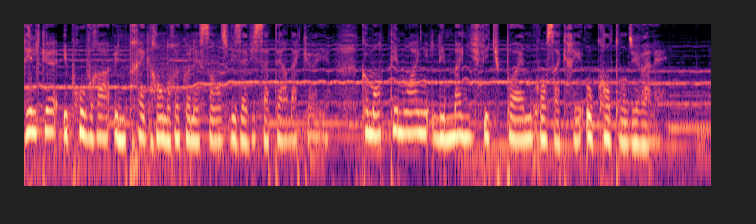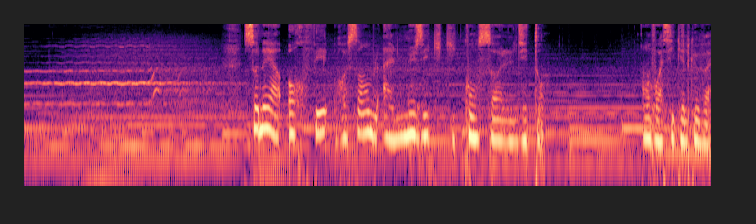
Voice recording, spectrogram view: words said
Rilke éprouvera une très grande reconnaissance vis-à-vis sa terre d'accueil, comme en témoignent les magnifiques poèmes consacrés au canton du Valais. Sonnet à Orphée ressemble à une musique qui console, dit-on. En voici quelques vers.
